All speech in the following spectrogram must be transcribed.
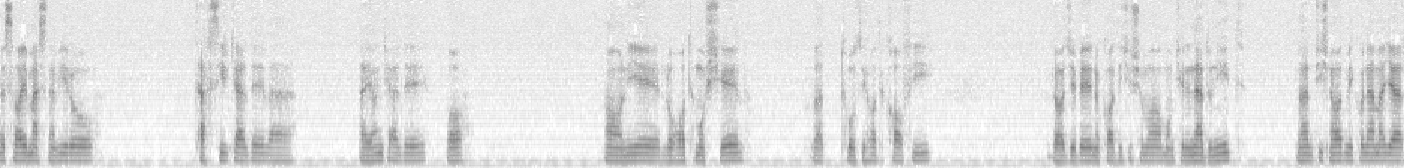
قصه مصنوی رو تفسیر کرده و بیان کرده با معانی لغات مشکل و توضیحات کافی. راجع به نکاتی که شما ممکنه ندونید من پیشنهاد می‌کنم اگر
